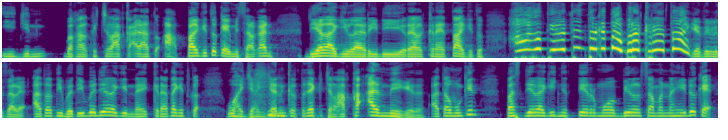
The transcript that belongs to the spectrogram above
izin bakal kecelakaan atau apa gitu. Kayak misalkan dia lagi lari di rel kereta gitu. Awas hati-hati ntar ketabrak kereta gitu misalnya. Atau tiba-tiba dia lagi naik kereta gitu kok wah jangan-jangan keretanya kecelakaan nih gitu. Atau mungkin pas dia lagi nyetir mobil sama Nahido kayak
